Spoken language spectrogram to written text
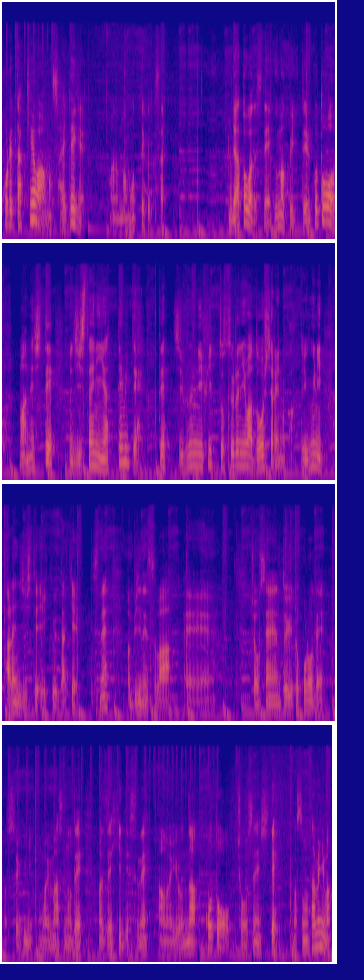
これだけは最低限あの守ってください。であとはですねうまくいっていることを真似して実際にやってみてで自分にフィットするにはどうしたらいいのかというふうにアレンジしていくだけですね。ビジネスは、えー、挑戦というところでそういうふうに思いますので、まあ、ぜひですねあのいろんなことを挑戦して、まあ、そのためには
